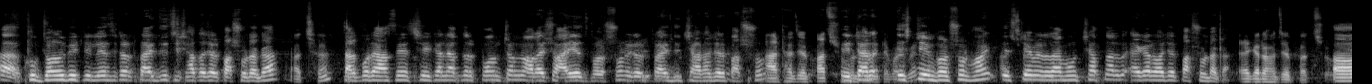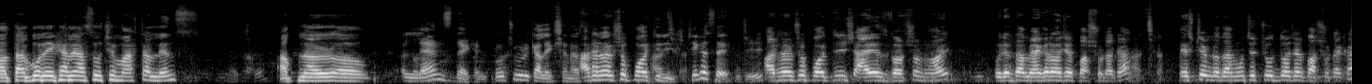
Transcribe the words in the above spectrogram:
হ্যাঁ খুব জনপ্রিয় একটি লেন্স এটার প্রাইস দিচ্ছি সাত হাজার পাঁচশো টাকা। আচ্ছা। তারপরে আছে এখানে আপনার পঞ্চান্ন আড়াইশো আইএস ভার্সন এটার প্রাইস দিচ্ছে আট হাজার পাঁচশো। আট হাজার পাঁচশো এটার এসটিএম ভার্সন হয়। এসটিএম এর দাম হচ্ছে আপনার এগারো হাজার পাঁচশো টাকা। এগারো হাজার পাঁচশো। তারপরে এখানে আছে হচ্ছে মাস্টার লেন্স আপনার লেন্স দেখেন প্রচুর কালেকশন আছে। আঠারোশো পঁয়ত্রিশ আচ্ছা। ঠিক আছে? জি। আঠারোশো পঁয়ত্রিশ আইএস ভার্সন হয় ওটার দাম এগারো হাজার পাঁচশো টাকা। আচ্ছা। এসটিএমটার দাম হচ্ছে চোদ্দ হাজার পাঁচশো টাকা।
